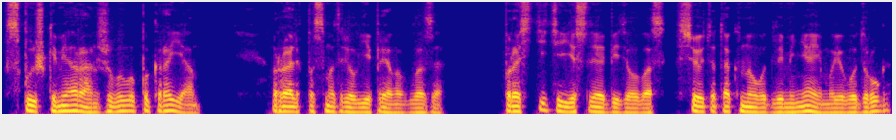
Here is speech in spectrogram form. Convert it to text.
вспышками оранжевого по краям. Ральф посмотрел ей прямо в глаза. «Простите, если обидел вас. Все это так ново для меня и моего друга.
